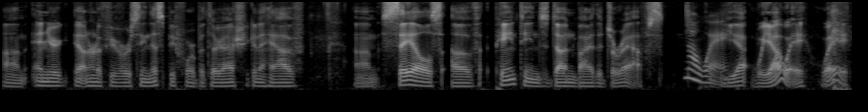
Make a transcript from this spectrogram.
Um, and you're, I don't know if you've ever seen this before, but they're actually going to have um, sales of paintings done by the giraffes. No way. Yeah, yeah, way, way.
